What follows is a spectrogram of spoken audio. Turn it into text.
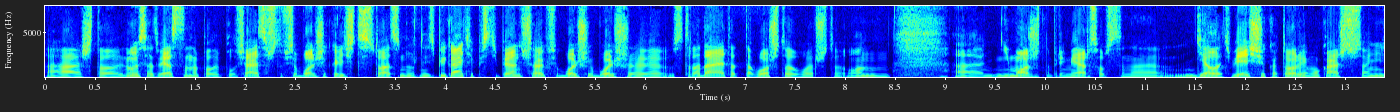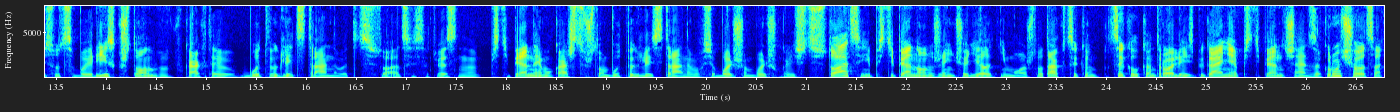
А, что, ну и, соответственно, получается, что все большее количество ситуаций нужно избегать, и постепенно человек все больше и больше страдает от того, что вот, что он а, не может, например, собственно, делать вещи, которые ему кажется, что они несут с собой риск, что он как-то будет выглядеть странно в этой ситуации. Соответственно, постепенно ему кажется, что он будет выглядеть странно во все большем и большем количестве ситуаций, и постепенно он уже ничего делать не может. Вот так цикл, цикл контроля и избегания постепенно начинает закручиваться,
